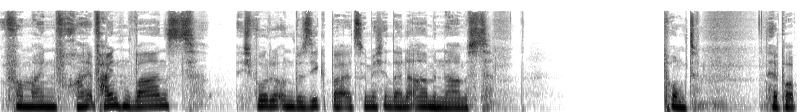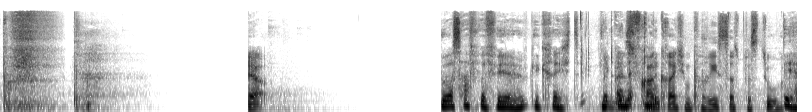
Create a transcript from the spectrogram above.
vor meinen Feinden warnst. Ich wurde unbesiegbar, als du mich in deine Arme nahmst. Punkt. Hip-Hop. Ja. Du hast Haftbefehl gekriegt. Mit einer- Frankreich und Paris, das bist du. Ja,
